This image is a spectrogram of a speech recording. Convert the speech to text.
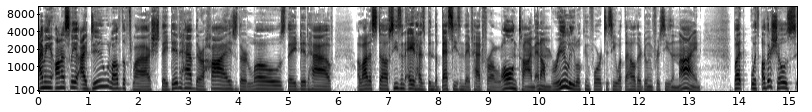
I mean, honestly, I do love The Flash. They did have their highs, their lows. They did have a lot of stuff. Season 8 has been the best season they've had for a long time, and I'm really looking forward to see what the hell they're doing for season 9. But with other shows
